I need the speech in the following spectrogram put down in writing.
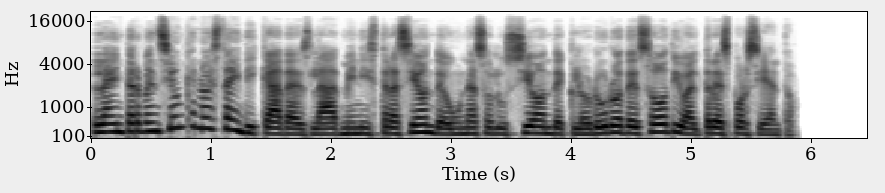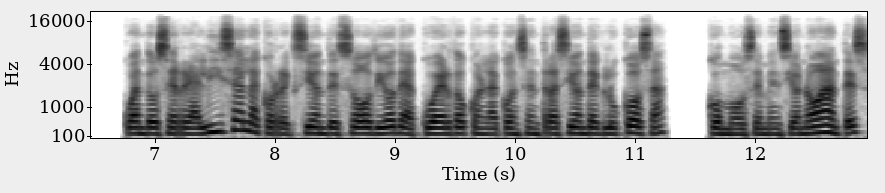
La intervención que no está indicada es la administración de una solución de cloruro de sodio al 3%. Cuando se realiza la corrección de sodio de acuerdo con la concentración de glucosa, como se mencionó antes,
